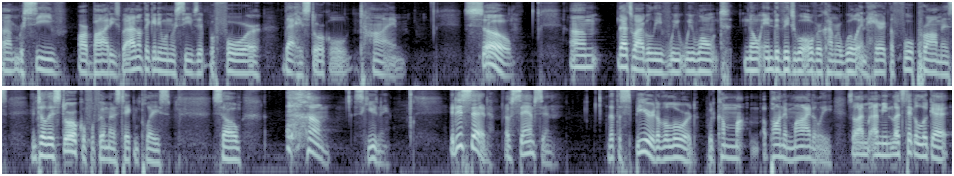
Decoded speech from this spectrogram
um, receive our bodies. But I don't think anyone receives it before that historical time. So, um, that's why I believe we, we won't, no individual overcomer will inherit the full promise until the historical fulfillment has taken place. So, excuse me. It is said of Samson that the Spirit of the Lord would come upon him mightily. So, I mean, let's take a look at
